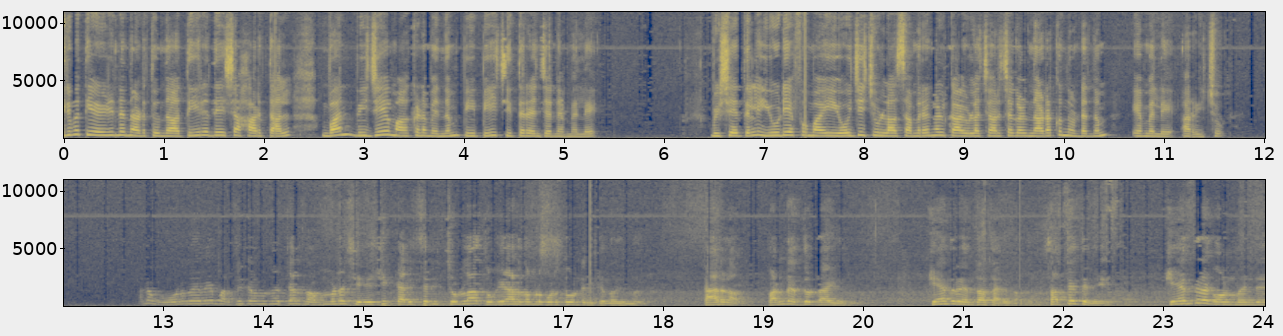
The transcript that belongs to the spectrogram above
ഇരുപത്തിയേഴിന് നടത്തുന്ന തീരദേശ ഹർത്താൽ വൻ വിജയമാക്കണമെന്നും P P Chittaranjan M L A. വിഷയത്തിൽ യു ഡി എഫുമായി യോജിച്ചുള്ള സമരങ്ങൾക്കായുള്ള ചർച്ചകൾ നടക്കുന്നുണ്ടെന്നും എം എൽ എ അറിയിച്ചു. അല്ല ഓണറേറിയം വർദ്ധിക്കണമെന്ന് വെച്ചാൽ നമ്മുടെ ശേഷിക്കനുസരിച്ചുള്ള തുകയാണ് നമ്മൾ കൊടുത്തുകൊണ്ടിരിക്കുന്നത് ഇന്ന്. കാരണം പണ്ട് എന്തുണ്ടായിരുന്നു? കേന്ദ്രം എന്താ തരുന്നത്? സത്യത്തിൽ കേന്ദ്ര ഗവൺമെന്റ്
